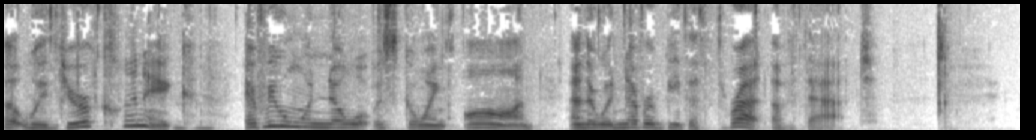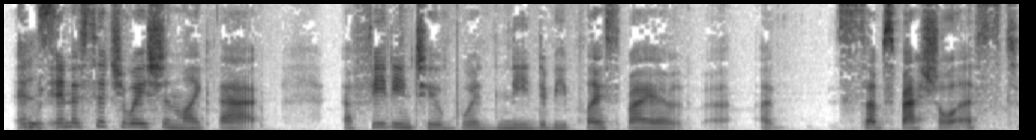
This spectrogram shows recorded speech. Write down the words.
But with your clinic, mm-hmm. everyone would know what was going on, and there would never be the threat of that. And in a situation like that, a feeding tube would need to be placed by a, a subspecialist,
